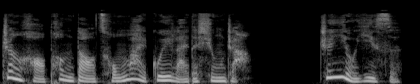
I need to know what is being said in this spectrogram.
正好碰到从外归来的兄长，真有意思。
